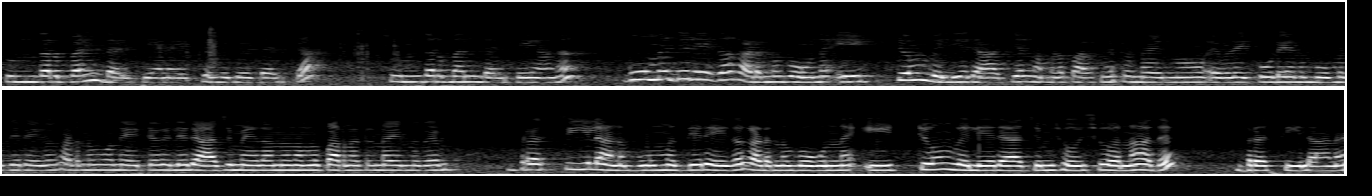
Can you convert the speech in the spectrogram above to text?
സുന്ദർബൻ ഡെൽറ്റയാണ് ഏറ്റവും വലിയ ഡെൽറ്റ സുന്ദർബൻ ഡെൽറ്റയാണ് ഭൂമധ്യരേഖ കടന്നു പോകുന്ന ഏറ്റവും വലിയ രാജ്യം നമ്മൾ പറഞ്ഞിട്ടുണ്ടായിരുന്നു. എവിടെ കൂടെയാണ് ഭൂമധ്യരേഖ കടന്നു പോകുന്ന ഏറ്റവും വലിയ രാജ്യം ഏതാണെന്ന് നമ്മൾ പറഞ്ഞിട്ടുണ്ടായിരുന്നത്? ബ്രസീലാണ് ഭൂമധ്യരേഖ കടന്നു പോകുന്ന ഏറ്റവും വലിയ രാജ്യം ചോദിച്ചു പറഞ്ഞാൽ അത് ബ്രസീലാണ്.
